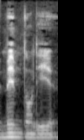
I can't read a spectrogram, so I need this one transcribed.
euh, même dans les, euh,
